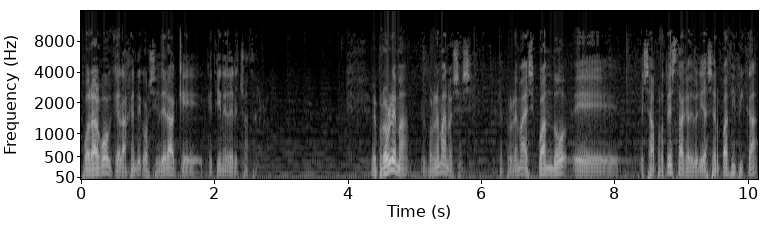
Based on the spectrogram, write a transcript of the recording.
por algo que la gente considera que, tiene derecho a hacerlo. El problema, el problema no es ese. El problema es cuando eh, esa protesta, que debería ser pacífica,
